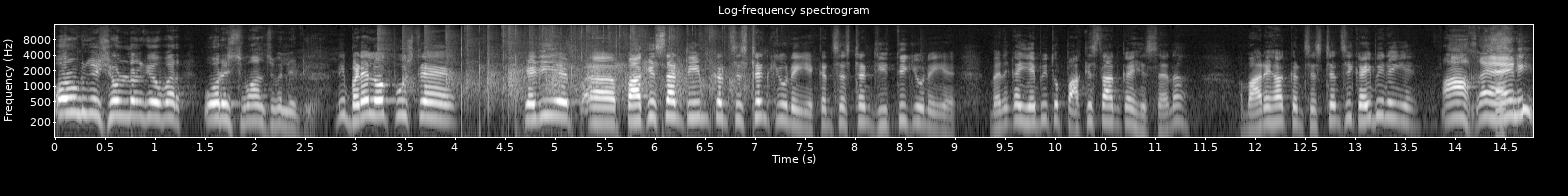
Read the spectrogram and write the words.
और उनके शोल्डर के ऊपर वो रिस्पॉन्सिबिलिटी नहीं बड़े लोग पूछते हैं कि जी ये पाकिस्तान टीम कंसिस्टेंट क्यों नहीं है? कंसिस्टेंट जीतती क्यों नहीं है? मैंने कहा ये भी तो पाकिस्तान का हिस्सा है ना। हमारे यहाँ कंसिस्टेंसी कहीं भी नहीं है। हाँ है नहीं।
